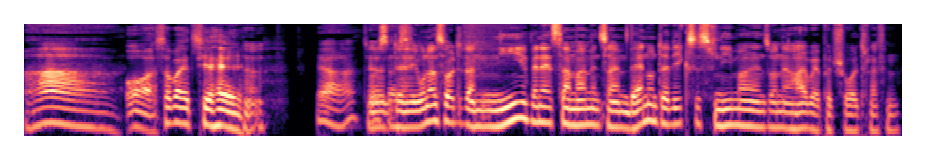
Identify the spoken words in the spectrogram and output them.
Ah, Oh, ist aber jetzt hier hell. Ja. ja, so Der, ist das. der Jonas sollte dann nie, wenn er jetzt einmal mit seinem Van unterwegs ist, nie mal in so eine Highway Patrol treffen.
